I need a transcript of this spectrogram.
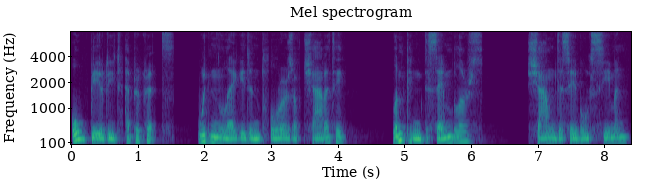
old bearded hypocrites, wooden legged implorers of charity, limping dissemblers, sham disabled seamen,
